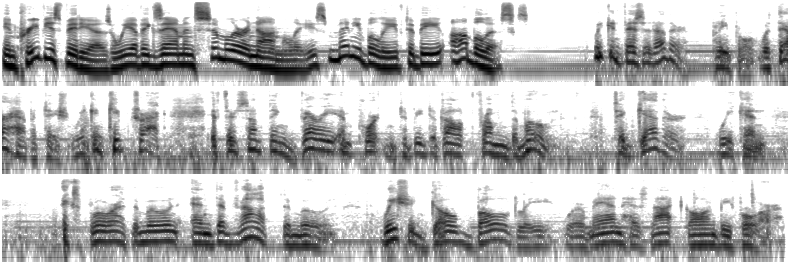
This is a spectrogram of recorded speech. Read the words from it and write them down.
In previous videos we have examined similar anomalies many believe to be obelisks. We can visit other people with their habitation. We can keep track. If there's something very important to be developed from the moon, together we can explore the moon and develop the moon. We should go boldly where man has not gone before.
